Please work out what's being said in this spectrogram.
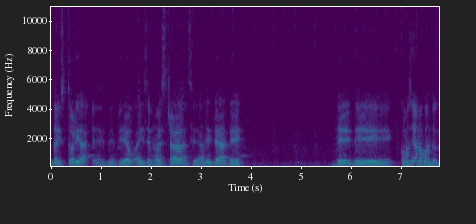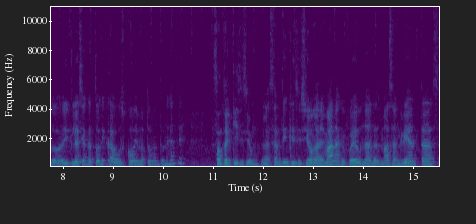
la historia eh, del video, ahí se muestra, se da la idea de. De, de. ¿Cómo se llama cuando la Iglesia Católica buscó y mató a un montón de gente? Santa Inquisición. La Santa Inquisición alemana, que fue una de las más sangrientas.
